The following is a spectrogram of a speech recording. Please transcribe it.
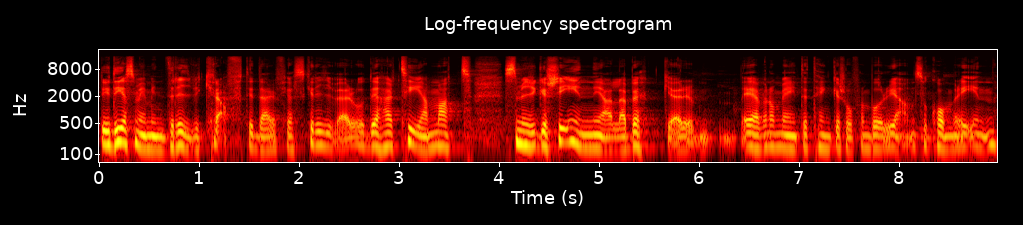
det är det som är min drivkraft, det är därför jag skriver och det här temat smyger sig in i alla böcker. Även om jag inte tänker så från början så kommer det in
